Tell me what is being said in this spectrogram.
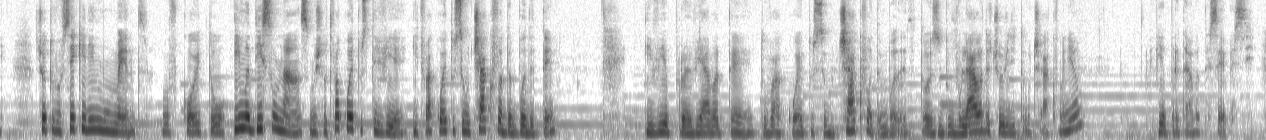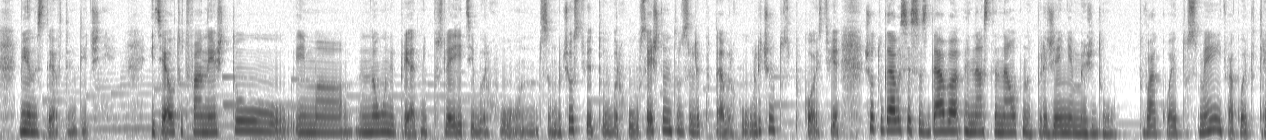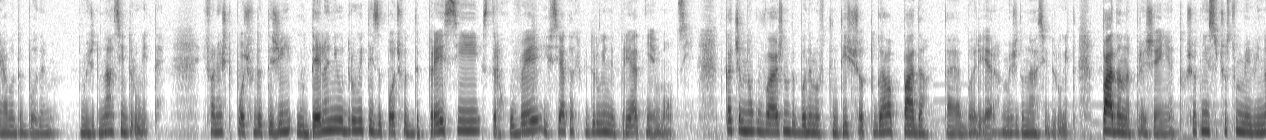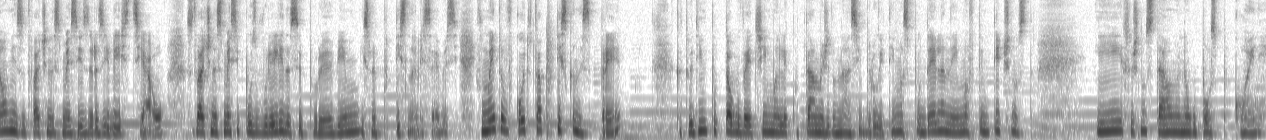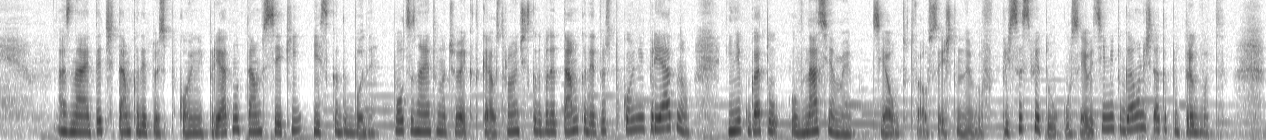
Защото във всеки един момент, в който има дисонанс между това, което сте вие и това, което се очаква да бъдете, и вие проявявате това, което се очаква да бъдете, т.е. задоволявате чуждите очаквания, вие предавате себе си. Вие не сте автентични. И цялото това нещо има много неприятни последици върху самочувствието, върху усещането за лекота, върху личното спокойствие, защото тогава се създава една стена от напрежение между това, което сме и това, което трябва да бъдем между нас и другите. И това нещо почва да тежи отделени от другите и започват депресии, страхове и всякакви други неприятни емоции. Така че е много важно да бъдем автентични, защото тогава пада тая бариера между нас и другите. Пада напрежението, защото ние се чувстваме виновни за това, че не сме се изразили изцяло, за това, че не сме си позволили да се проявим и сме потиснали себе си. В момента, в който това потискане спре, като един поток вече има лекота между нас и другите, има споделяне, има автентичност и всъщност ставаме много по-спокойни. А знаете, че там, където е спокойно и приятно, там всеки иска да бъде. Подсъзнанието на човека така е устроено, че иска да бъде там, където е спокойно и приятно. И ние, когато внасяме цялото това усещане в присъствието около себе си, ми тогава нещата потръгват.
